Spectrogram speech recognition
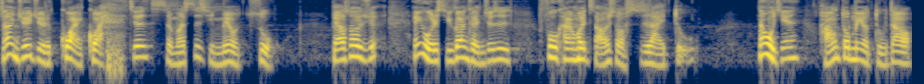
然后你就会觉得怪怪，就是什么事情没有做。比方说，我觉得，哎，我的习惯可能就是副刊会找一首诗来读，那我今天好像都没有读到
